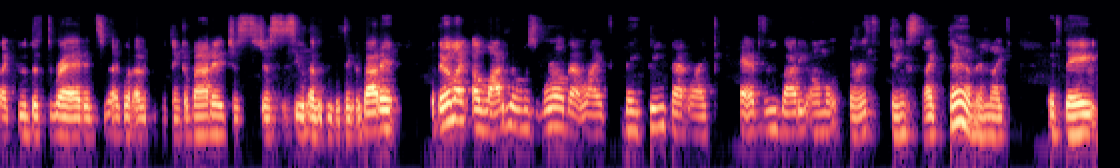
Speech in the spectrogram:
like through the thread and see like what other people think about it, just just to see what other people think about it. But there are like a lot of people in this world that like they think that like everybody on the earth thinks like them. And like if they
